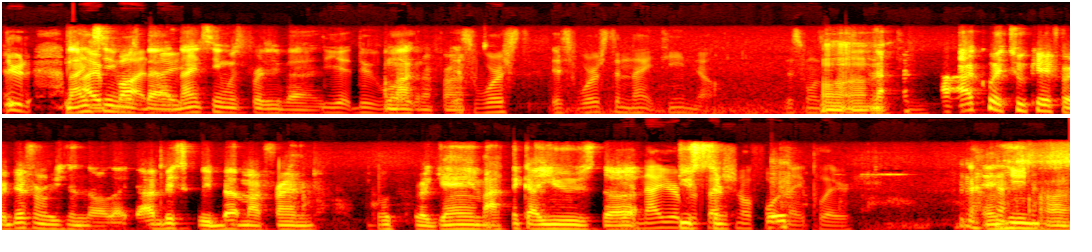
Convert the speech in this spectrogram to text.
Dude, 19 was bought bad. nine- 19 was pretty bad. yeah, dude. I'm not gonna front. It's worse. It's worse than 19 now. This one's Uh-uh. worse than Nah. I I quit 2K for a different reason though. Like I basically bet my friend look for a game. I think I used uh, yeah, now you're a Houston- professional Fortnite player. and he Uh,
